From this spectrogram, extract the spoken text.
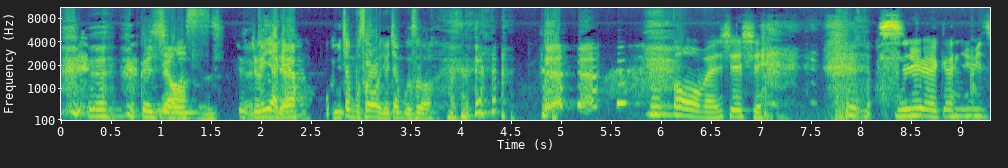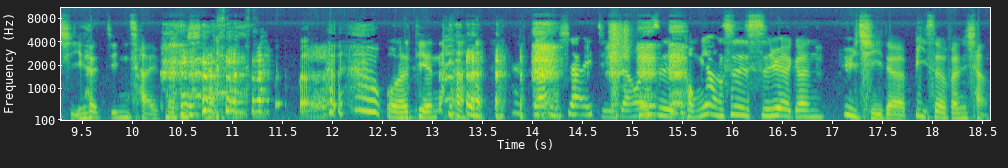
快笑死！可以啊，可以啊，我觉得这样不错，我觉得这样不错。那 我们谢谢 十月跟玉琪的精彩分享。我的天哪！那下一集将会是同样是十月跟玉琪的闭塞分享，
